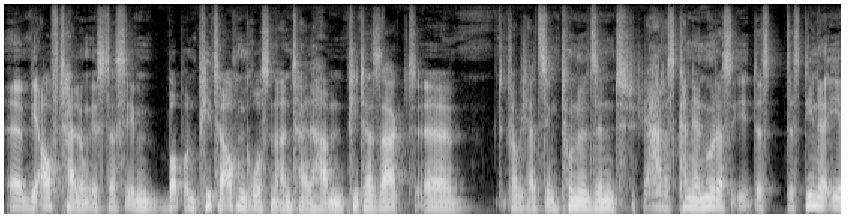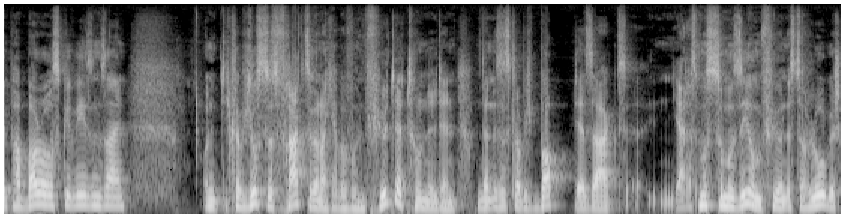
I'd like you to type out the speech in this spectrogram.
äh, die Aufteilung ist, dass eben Bob und Peter auch einen großen Anteil haben. Peter sagt, äh, glaube ich, als sie im Tunnel sind, ja, das kann ja nur das, das, das Diener-Ehepaar Burrows gewesen sein. Und ich glaube, Justus fragt sogar noch, ja, aber wohin führt der Tunnel denn? Und dann ist es, glaube ich, Bob, der sagt, ja, das muss zum Museum führen, ist doch logisch.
